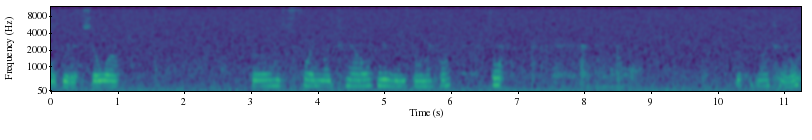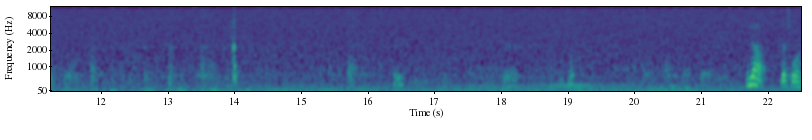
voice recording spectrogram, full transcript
Get it. So, uh, let me just find my channel here. Let me go on my phone. So, this is my channel. Okay. Yeah, that's why.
